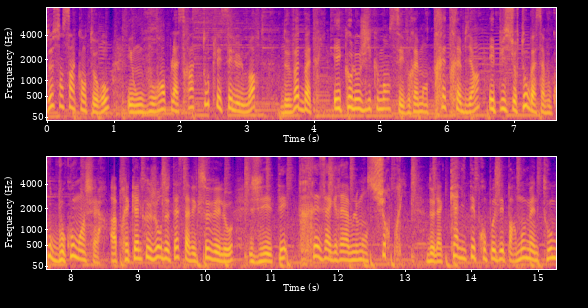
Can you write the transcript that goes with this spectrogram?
250 euros et on vous remplacera toutes les cellules mortes de votre batterie. Écologiquement, c'est vraiment très très bien et puis surtout, bah, ça vous coûte beaucoup moins cher. Après quelques jours de test avec ce vélo, j'ai été très agréablement surpris de la qualité proposée par Momentum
